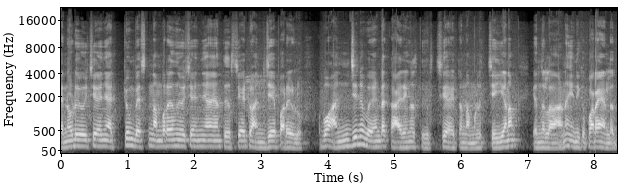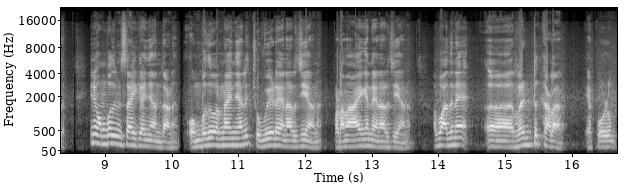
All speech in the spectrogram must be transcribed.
എന്നോട് ചോദിച്ചു കഴിഞ്ഞാൽ ഏറ്റവും ബെസ്റ്റ് നമ്പർ എന്ന് ചോദിച്ചു കഴിഞ്ഞാൽ ഞാൻ തീർച്ചയായിട്ടും അഞ്ചേ പറയുള്ളൂ. അപ്പോൾ അഞ്ചിന് വേണ്ട കാര്യങ്ങൾ തീർച്ചയായിട്ടും നമ്മൾ ചെയ്യണം എന്നുള്ളതാണ് എനിക്ക് പറയാനുള്ളത്. ഇനി ഒമ്പത് മിസ്സായി കഴിഞ്ഞാൽ എന്താണ്? ഒമ്പത് പറഞ്ഞു കഴിഞ്ഞാൽ ചൊവ്വയുടെ എനർജിയാണ് പടനായകന്റെ എനർജിയാണ് അപ്പോൾ അതിനെ റെഡ് കളർ എപ്പോഴും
